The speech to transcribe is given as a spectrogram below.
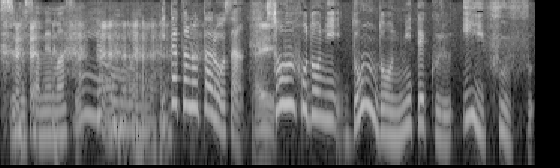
すぐ冷めますんや、ほんまに。伊高野太郎さん。はいそうほどにどんどん似てくるいい夫婦。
